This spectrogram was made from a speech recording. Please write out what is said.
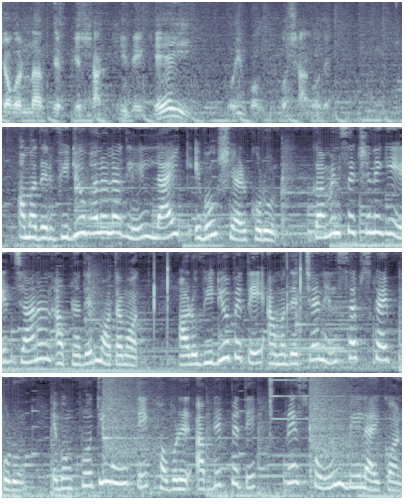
জগন্নাথ দেবকে সাক্ষী রেখেই ওই বঙ্গোপসাগরে। আমাদের ভিডিও ভালো লাগলে লাইক এবং শেয়ার করুন। কমেন্ট সেকশনে গিয়ে জানান আপনাদের মতামত। আরও ভিডিও পেতে আমাদের চ্যানেল সাবস্ক্রাইব করুন এবং প্রতি মুহূর্তে খবরের আপডেট পেতে প্রেস করুন বেল আইকন।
